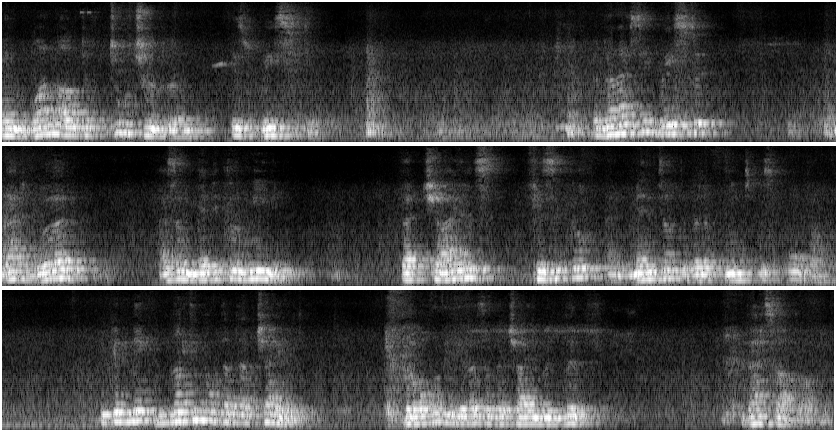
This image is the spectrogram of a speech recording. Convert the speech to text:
And one out of two children is wasted. And when I say wasted, that word has a medical meaning. That child's physical and mental development is over. You can make nothing of that, that child for all the years that the child will live. That's our problem.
